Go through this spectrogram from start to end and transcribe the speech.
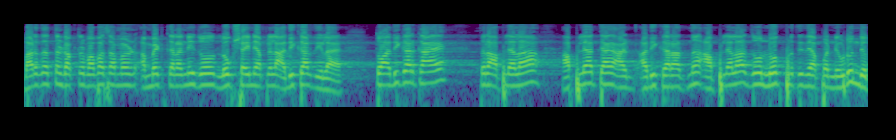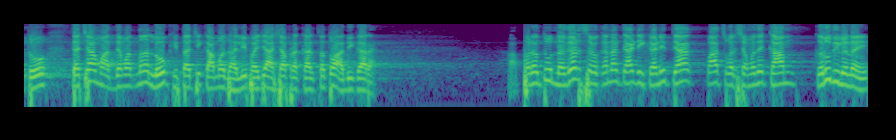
भारतरत्न डॉक्टर बाबासाहेब आंबेडकरांनी जो लोकशाहीने आपल्याला अधिकार दिला आहे तो अधिकार काय? तर आपल्याला आपल्या त्या अधिकारातनं आपल्याला जो लोकप्रतिनिधी आपण निवडून देतो त्याच्या माध्यमातून लोकहिताची कामं झाली पाहिजे अशा प्रकारचा तो अधिकार आहे. परंतु नगरसेवकांना त्या ठिकाणी त्या पाच वर्षामध्ये काम करू दिलं नाही.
